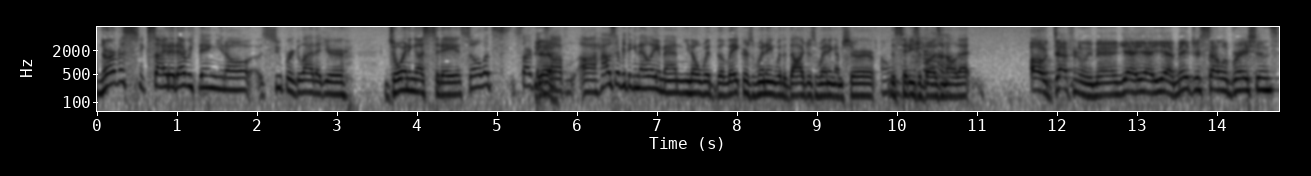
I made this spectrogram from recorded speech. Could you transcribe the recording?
nervous, excited, everything, you know, super glad that you're joining us today. So let's start things Yeah. off. Uh, how's everything in LA, man? You know, with the Lakers winning, with the Dodgers winning, I'm sure Oh, the city's a buzz and all that. Oh, definitely, man. Yeah, yeah, yeah. Major celebrations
